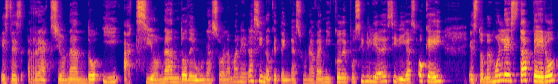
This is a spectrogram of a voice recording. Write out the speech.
estés reaccionando y accionando de una sola manera, sino que tengas un abanico de posibilidades y digas, ok, esto me molesta, pero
